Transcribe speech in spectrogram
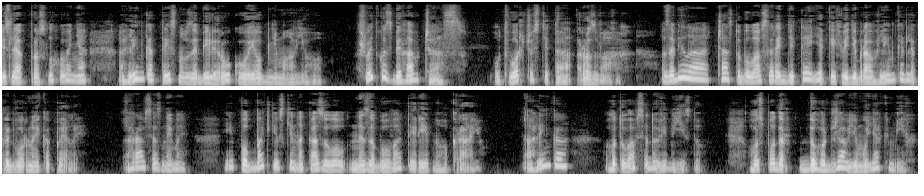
Після прослухування Глінка тиснув за білі руку і обнімав його. Швидко збігав час у творчості та розвагах. Забіла часто бував серед дітей, яких відібрав Глінка для придворної капели, грався з ними і по-батьківськи наказував не забувати рідного краю. А Глінка готувався до від'їзду. Господар догоджав йому як міг.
